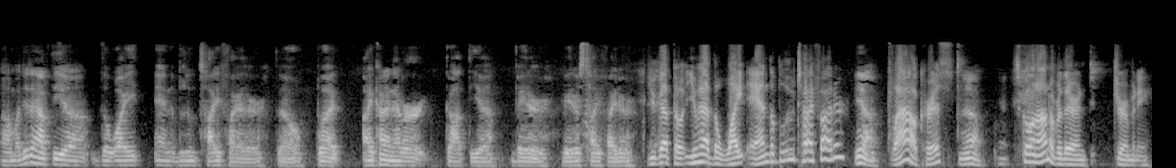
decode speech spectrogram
Um, I did have the uh, the white and the blue Tie Fighter though, but I kind of never got the uh, Vader Vader's Tie Fighter. You got the you had the white and the blue Tie Fighter. Yeah, Wow, Chris, yeah. what's going on over there in Germany?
